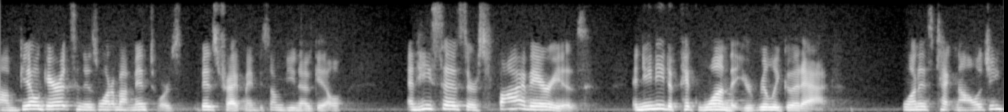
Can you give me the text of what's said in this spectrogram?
Um, Gil Gerritsen is one of my mentors, BizTrack, maybe some of you know Gil. And he says there's five areas, and you need to pick one that you're really good at. One is technology.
